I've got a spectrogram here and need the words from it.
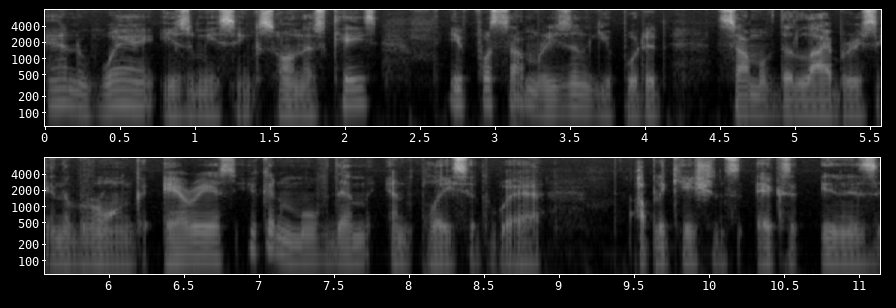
and where is missing. So in this case, if for some reason you put it some of the libraries in the wrong areas, you can move them and place it where applications ex is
